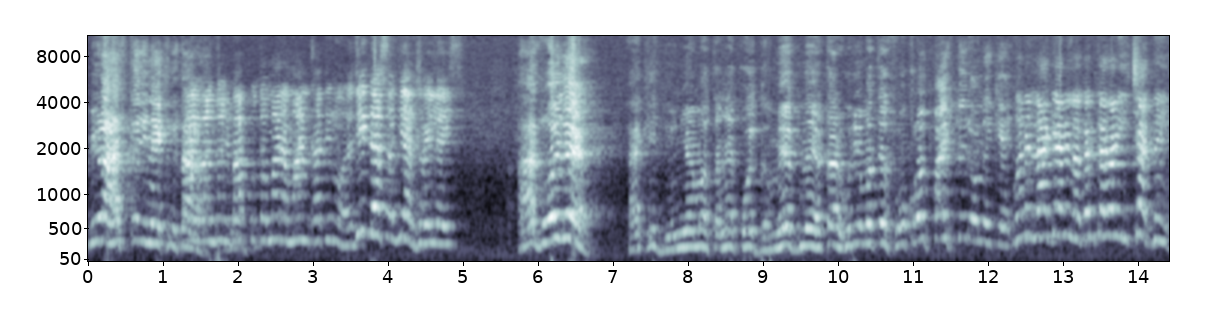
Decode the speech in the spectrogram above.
પીળા હાથ કરી નાખી કાંઈ તારા વાંધો નહીં બાપુ તમારા માન ખાતીનું હજી દસ અગિયાર જોઈ લઈશ. આ જોઈ લે. આખી દુનિયામાં તને કોઈ ગમે જ નહીં. હતા હુરીમાં તે છોકરો જ પાસ કર્યો નહીં કે. મને લાગે આને લગ્ન કરવાની ઈચ્છા જ નહીં.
